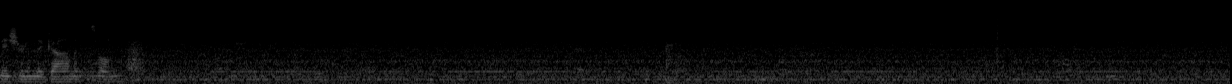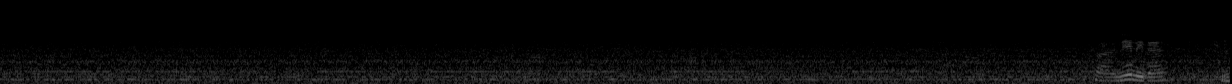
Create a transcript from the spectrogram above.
measuring the garments on. So nearly there.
